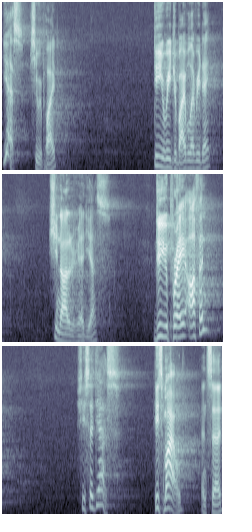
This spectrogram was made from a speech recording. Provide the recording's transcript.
Yes, she replied. Do you read your Bible every day? She nodded her head, yes. Do you pray often? She said, Yes. He smiled and said,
